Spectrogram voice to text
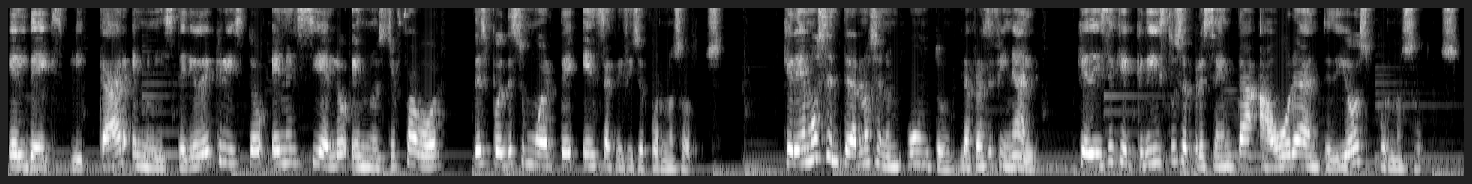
el de explicar el ministerio de Cristo en el cielo en nuestro favor después de su muerte en sacrificio por nosotros. Queremos centrarnos en un punto, la frase final, que dice que Cristo se presenta ahora ante Dios por nosotros.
